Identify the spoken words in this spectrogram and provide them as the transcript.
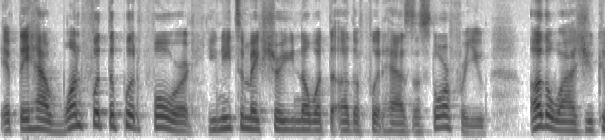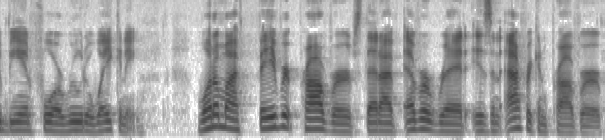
if they have one foot to put forward, you need to make sure you know what the other foot has in store for you. Otherwise, you could be in for a rude awakening. One of my favorite proverbs that I've ever read is an African proverb.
